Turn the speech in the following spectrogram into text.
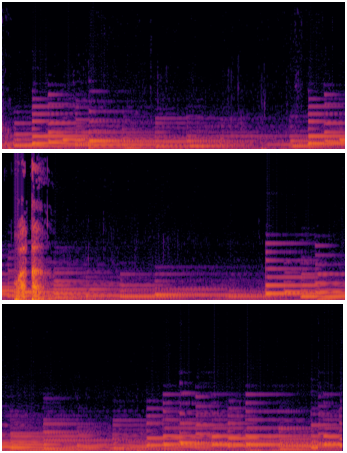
晚安。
